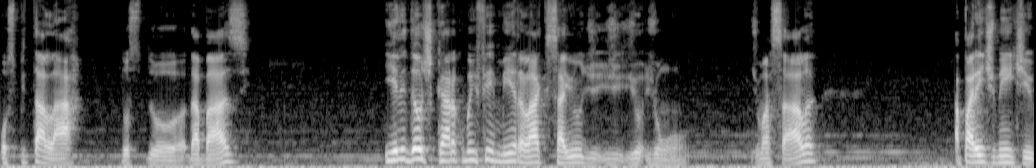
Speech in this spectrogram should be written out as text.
hospitalar do- do- da base e ele deu de cara com uma enfermeira lá que saiu de, de- de um- de uma sala aparentemente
